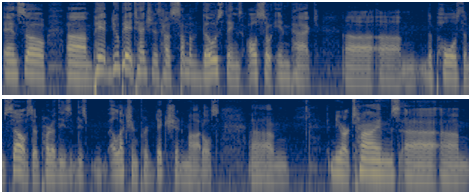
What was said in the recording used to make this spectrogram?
And so um, pay, do pay attention as how some of those things also impact uh, um, the polls themselves. They're part of these these election prediction models. Um, New York Times, uh, um,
